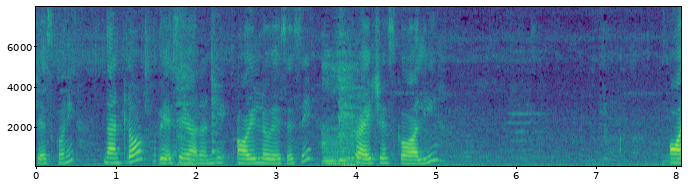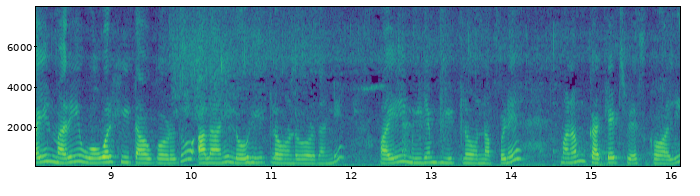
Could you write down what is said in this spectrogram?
చేసుకొని దాంట్లో వేసేయాలండి. ఆయిల్లో వేసేసి ఫ్రై చేసుకోవాలి. ఆయిల్ మరీ ఓవర్ హీట్ అవ్వకూడదు. అలా అని లో హీట్లో ఉండకూడదండి. ఆయిల్ మీడియం హీట్లో ఉన్నప్పుడే మనం కట్లెట్స్ వేసుకోవాలి.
